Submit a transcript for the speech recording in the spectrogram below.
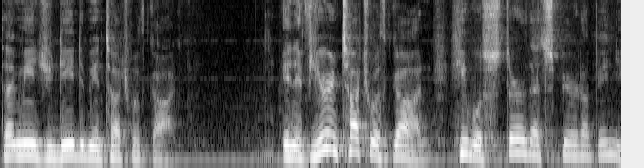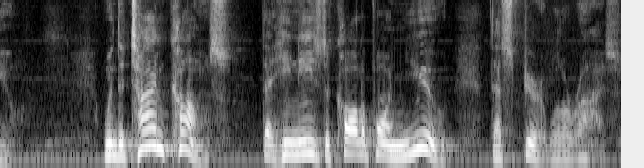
That means you need to be in touch with God. And if you're in touch with God, He will stir that Spirit up in you. When the time comes that He needs to call upon you, that Spirit will arise.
